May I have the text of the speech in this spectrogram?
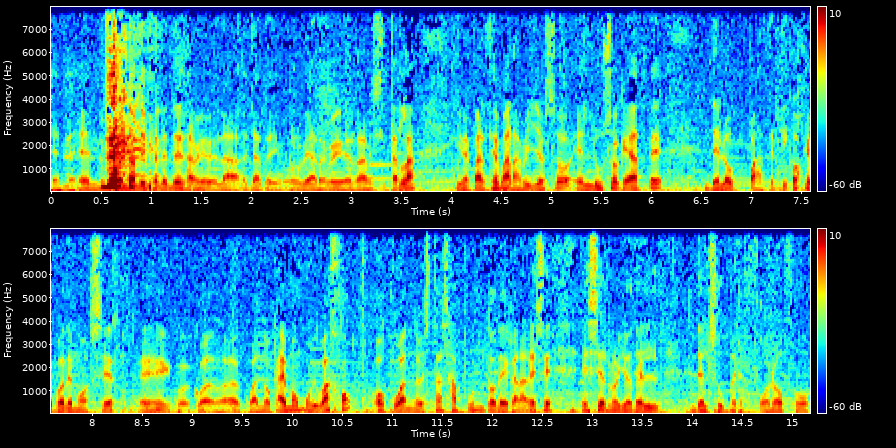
en, en, en mundos diferentes, a mí, la- ya te digo, volví a re- revisitarla y me parece maravilloso el uso que hace de lo patéticos que podemos ser eh, cu- cu- cuando caemos muy bajo o cuando estás a punto de ganar ese ese rollo del, del super forofo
